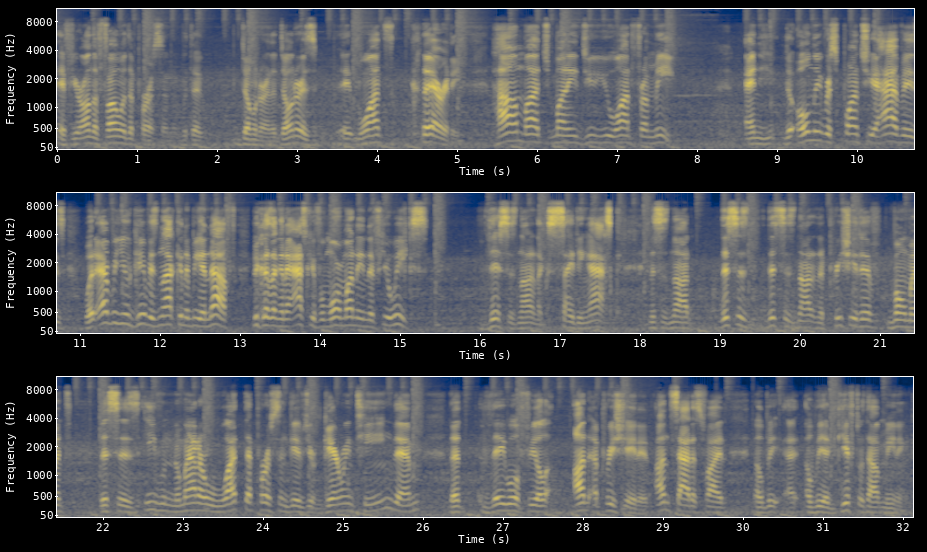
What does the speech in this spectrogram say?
if you're on the phone with a person with a donor, and the donor is it wants clarity. How much money do you want from me? And you, the only response you have is whatever you give is not going to be enough because I'm going to ask you for more money in a few weeks. This is not an exciting ask. This is not this is this is not an appreciative moment. This is even no matter what the person gives, you're guaranteeing them that they will feel unappreciated, unsatisfied. It'll be it'll be a gift without meaning.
